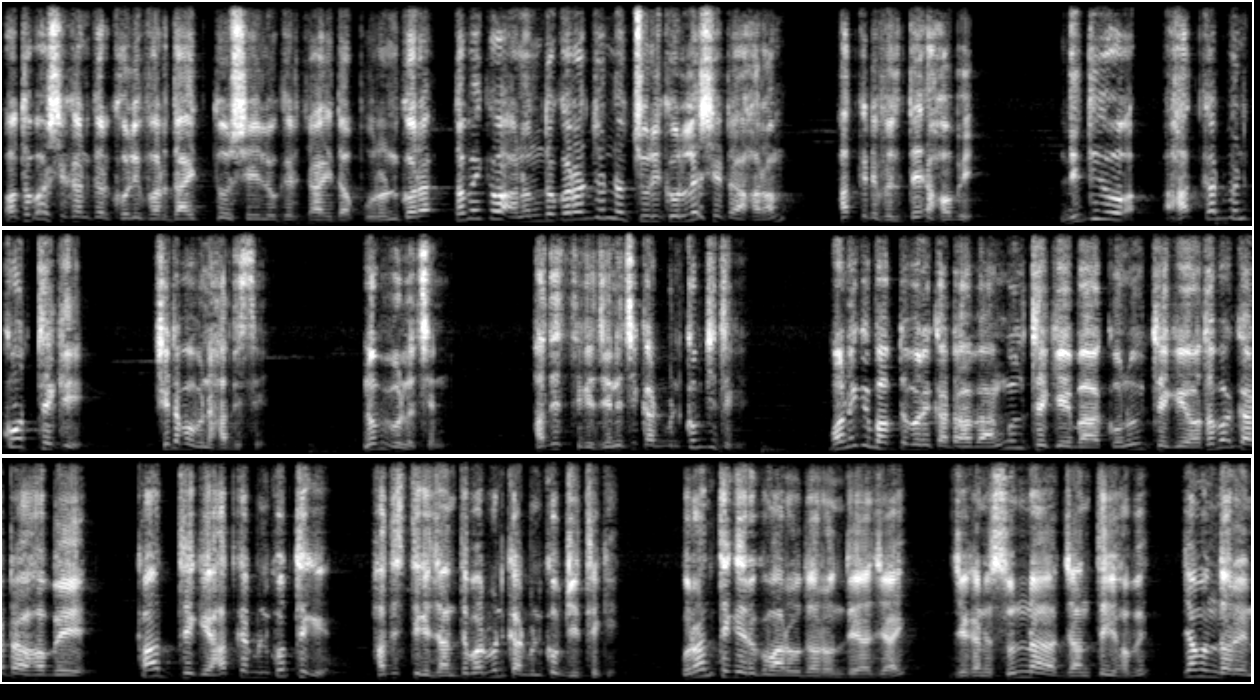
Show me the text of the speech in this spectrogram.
অথবা সেখানকার খলিফার দায়িত্ব সেই লোকের চাহিদা পূরণ করা। তবে কেউ আনন্দ করার জন্য চুরি করলে সেটা হারাম। হাত কেটে ফেলতে হবে। দ্বিতীয়, হাত কাটবেন থেকে সেটা পাবেন হাদিসে। নবী বলেছেন, হাদিস থেকে জেনেছি, কাটবেন কবজি থেকে। অনেকে ভাবতে পারে কাটা হবে আঙ্গুল থেকে বা কনুই থেকে, অথবা কাটা হবে কাঁধ থেকে। হাত কাটবেন থেকে হাদিস থেকে জানতে পারবেন, কাটবেন কবজি থেকে। কোরআন থেকে এরকম আরও উদাহরণ দেওয়া যায়, যেখানে সুন্না জানতেই হবে। যেমন ধরেন,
